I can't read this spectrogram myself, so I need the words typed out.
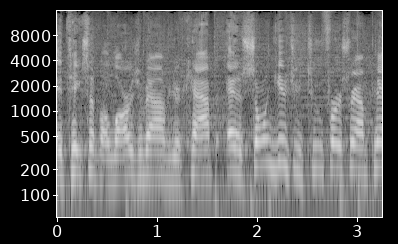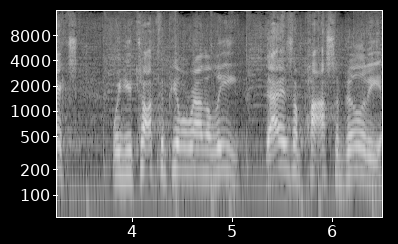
it takes up a large amount of your cap. And if someone gives you two first round picks, when you talk to people around the league, that is a possibility.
